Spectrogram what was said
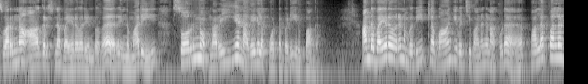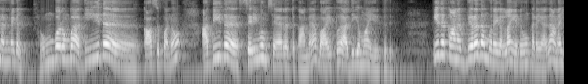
ஸ்வர்ண ஆகர்ஷ்ண பைரவர் என்பவர் இந்த மாதிரி சொர்ணம் நிறைய நகைகளை போட்டபடி இருப்பாங்க. அந்த பைரவரை நம்ம வீட்டில் வாங்கி வச்சு வணங்கினா கூட பல பல நன்மைகள். ரொம்ப ரொம்ப அதீத காசு பணம் அதீத செல்வம் சேர்றதுக்கான வாய்ப்பு அதிகமாக இருக்குது. இதற்கான விரத முறைகள்லாம் எதுவும் கிடையாது. ஆனால்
